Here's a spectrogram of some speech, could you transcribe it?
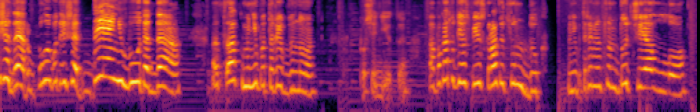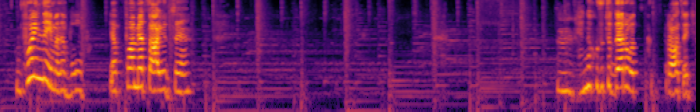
ще дерево, коли буде ще день буде, да. А так мені потрібно посидіти. А поки тут я вспію скрафтити сундук. Мені потрібно сундучелло. Війни мене був. Я пам'ятаю це. Я не хочу це дерево тратить.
